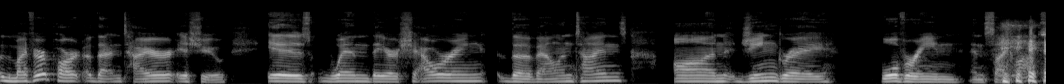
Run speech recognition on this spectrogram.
my favorite part of that entire issue is when they are showering the Valentines on Jean Grey, Wolverine, and Cyclops,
